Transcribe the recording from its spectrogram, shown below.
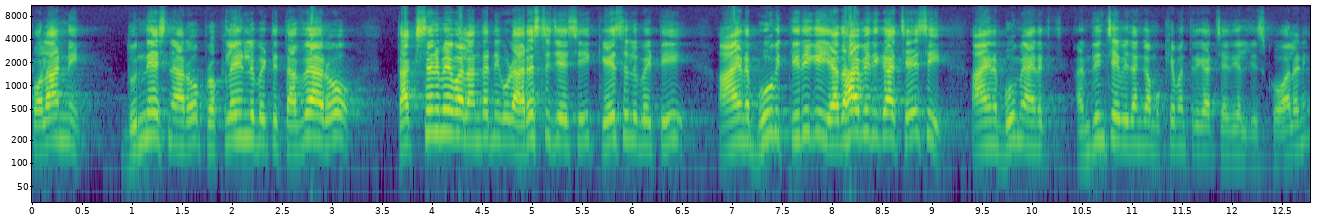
పొలాన్ని దున్నేసినారో ప్రొక్లైన్లు పెట్టి తవ్వారో తక్షణమే వాళ్ళందరినీ కూడా అరెస్ట్ చేసి కేసులు పెట్టి ఆయన భూమి తిరిగి యథావిధిగా చేసి ఆయన భూమి ఆయనకు అందించే విధంగా ముఖ్యమంత్రి గారు చర్యలు తీసుకోవాలని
